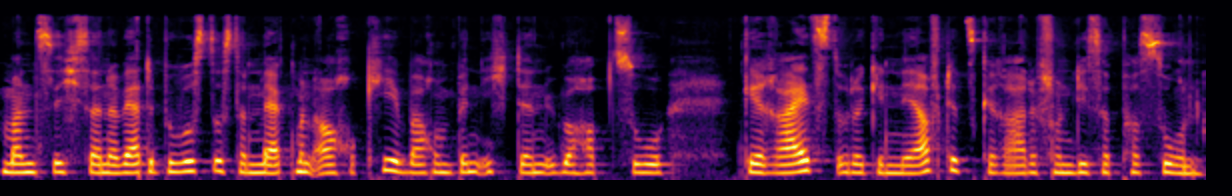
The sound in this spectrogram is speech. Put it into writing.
man sich seiner Werte bewusst ist, dann merkt man auch, okay, warum bin ich denn überhaupt so gereizt oder genervt jetzt gerade von dieser Person?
